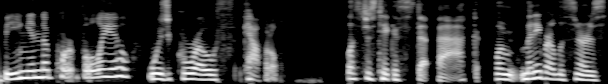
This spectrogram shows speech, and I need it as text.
being in the portfolio, was growth capital. Let's just take a step back. When many of our listeners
